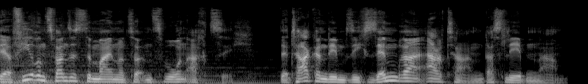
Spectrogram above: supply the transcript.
Der 24. Mai 1982. Der Tag, an dem sich Semra Ertan das Leben nahm.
